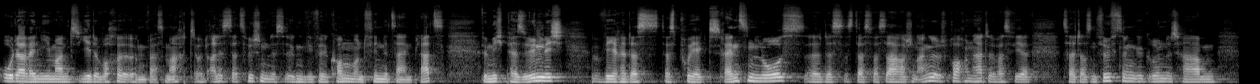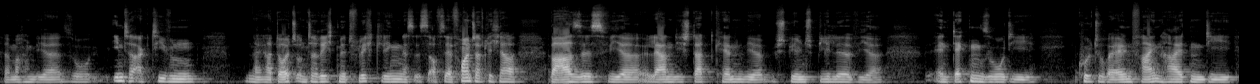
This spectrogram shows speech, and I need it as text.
Oder wenn jemand jede Woche irgendwas macht und alles dazwischen ist irgendwie willkommen und findet seinen Platz. Für mich persönlich wäre das das Projekt Grenzenlos. Äh, das ist das, was Sarah schon angesprochen hatte, was wir 2015 gegründet haben. Da machen wir so interaktiven naja, Deutschunterricht mit Flüchtlingen, das ist auf sehr freundschaftlicher Basis. Wir lernen die Stadt kennen, wir spielen Spiele, wir entdecken so die, kulturellen Feinheiten, die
